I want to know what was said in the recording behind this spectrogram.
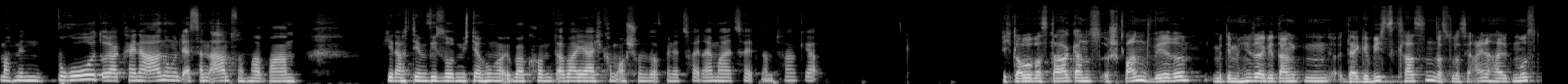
mach mir ein Brot oder keine Ahnung und esse dann abends noch mal warm. Je nachdem, wieso mich der Hunger überkommt. Aber ja, ich komme auch schon so auf meine zwei, drei Mahlzeiten am Tag, ja. Ich glaube, was da ganz spannend wäre, mit dem Hintergedanken der Gewichtsklassen, dass du das ja einhalten musst,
